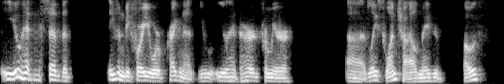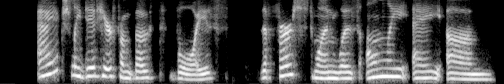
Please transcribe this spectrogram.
You had said that even before you were pregnant, you, you had heard from your uh, at least one child, maybe both. I actually did hear from both boys the first one was only a um,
